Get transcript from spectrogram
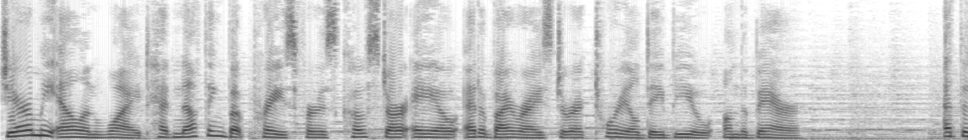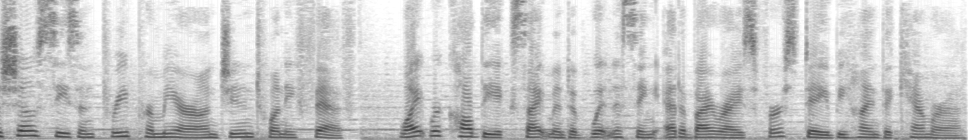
Jeremy Allen White had nothing but praise for his co-star Ayo Edebiri's directorial debut on The Bear. At the show's season 3 premiere on June 25, White recalled the excitement of witnessing Edebiri's first day behind the camera.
